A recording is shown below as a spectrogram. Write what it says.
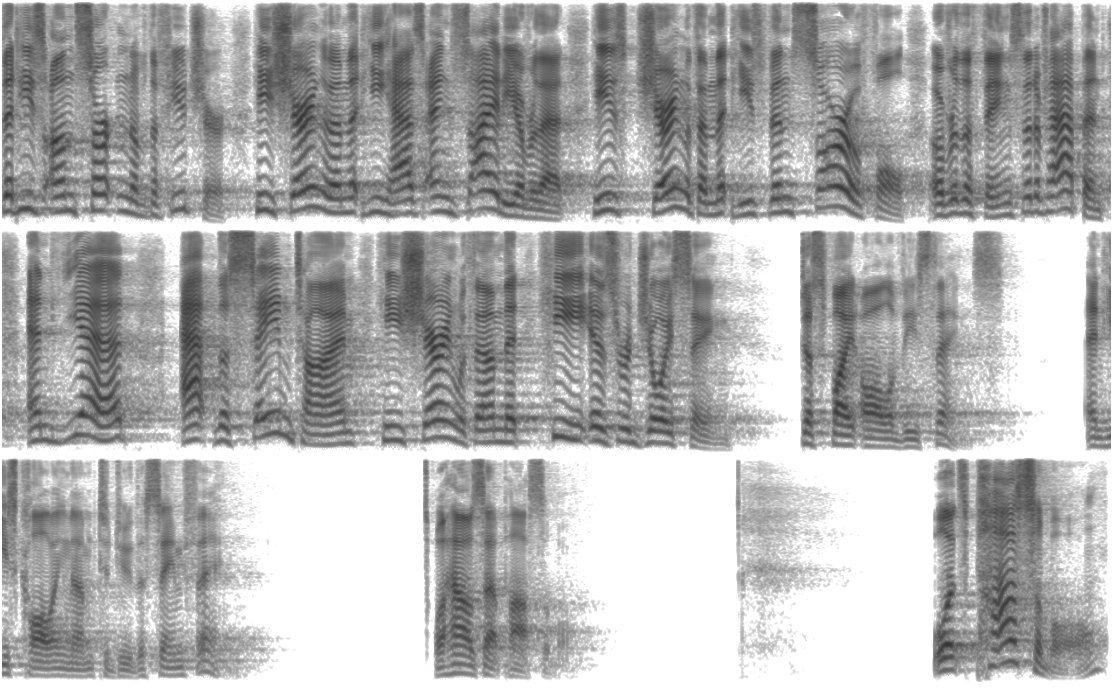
that he's uncertain of the future. He's sharing with them that he has anxiety over that. He's sharing with them that he's been sorrowful over the things that have happened. And yet, at the same time, he's sharing with them that he is rejoicing despite all of these things. And he's calling them to do the same thing. Well, how is that possible? Well, it's possible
